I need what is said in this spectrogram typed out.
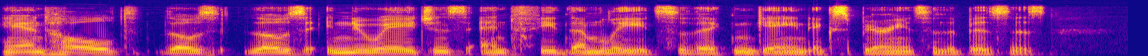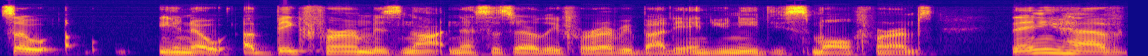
handhold those those new agents, and feed them leads so they can gain experience in the business. So, you know, a big firm is not necessarily for everybody, and you need these small firms. Then you have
